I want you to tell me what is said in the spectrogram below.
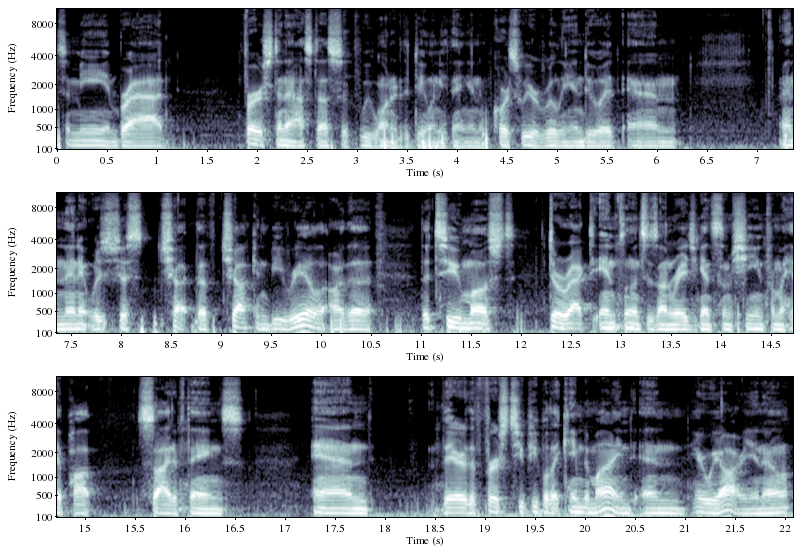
to me and Brad first and asked us if we wanted to do anything, and of course we were really into it, and and then it was just Chuck, the Chuck and B-Real are the the two most direct influences on Rage Against the Machine from a hip hop side of things, and they're the first two people that came to mind, and here we are. You know,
